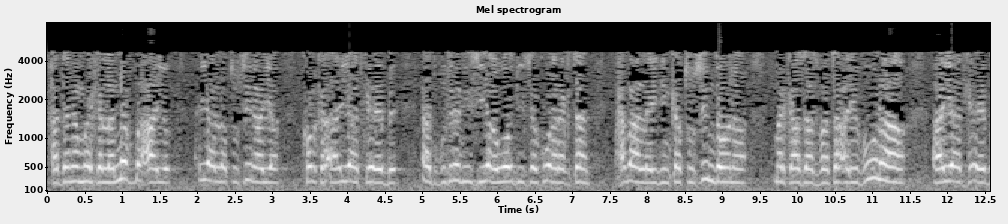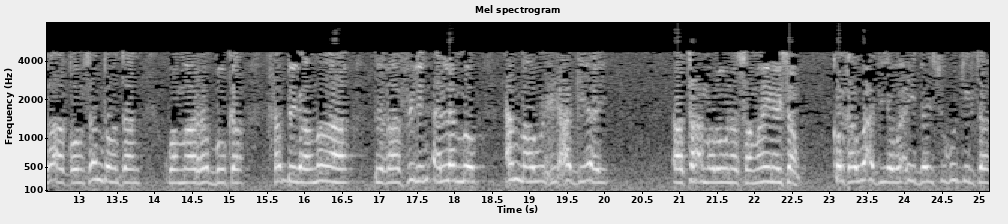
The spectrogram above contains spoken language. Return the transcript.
haddana marka la naf baxayo ayaa la tusinaya kolka aayaadka eebe aada qudradiisa iyo awooddiisa ku aragtaan waxbaa laydinka tusin doonaa markaasaad fa tacrifuunahaa aayaadka eebbe aqoonsan doontaan wamaa rabbuka rabbiga ma aha bikaafilin alla moog amaa wixii xaggii ay aad tacmaluuna samaynaysaan kolkaa wacdi iyo waciid bay isugu jirtaa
